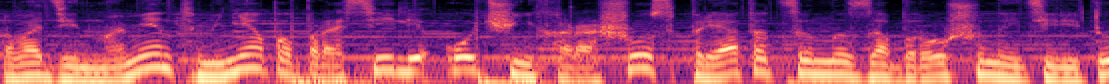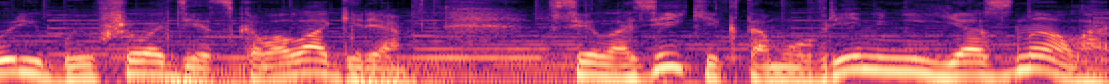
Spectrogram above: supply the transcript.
В один момент меня попросили очень хорошо спрятаться на заброшенной территории бывшего детского лагеря. Все лазейки к тому времени я знала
